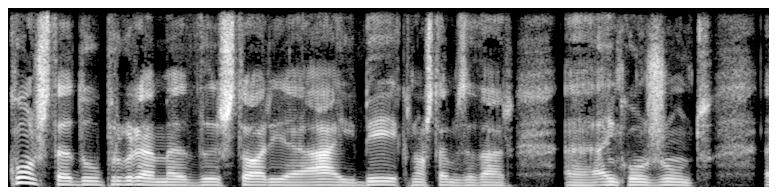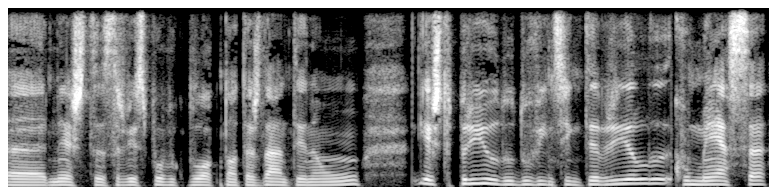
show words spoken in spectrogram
consta do programa de História A e B que nós estamos a dar uh, em conjunto uh, neste Serviço Público Bloco de Notas da Antena 1. Este período do 25 de Abril começa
